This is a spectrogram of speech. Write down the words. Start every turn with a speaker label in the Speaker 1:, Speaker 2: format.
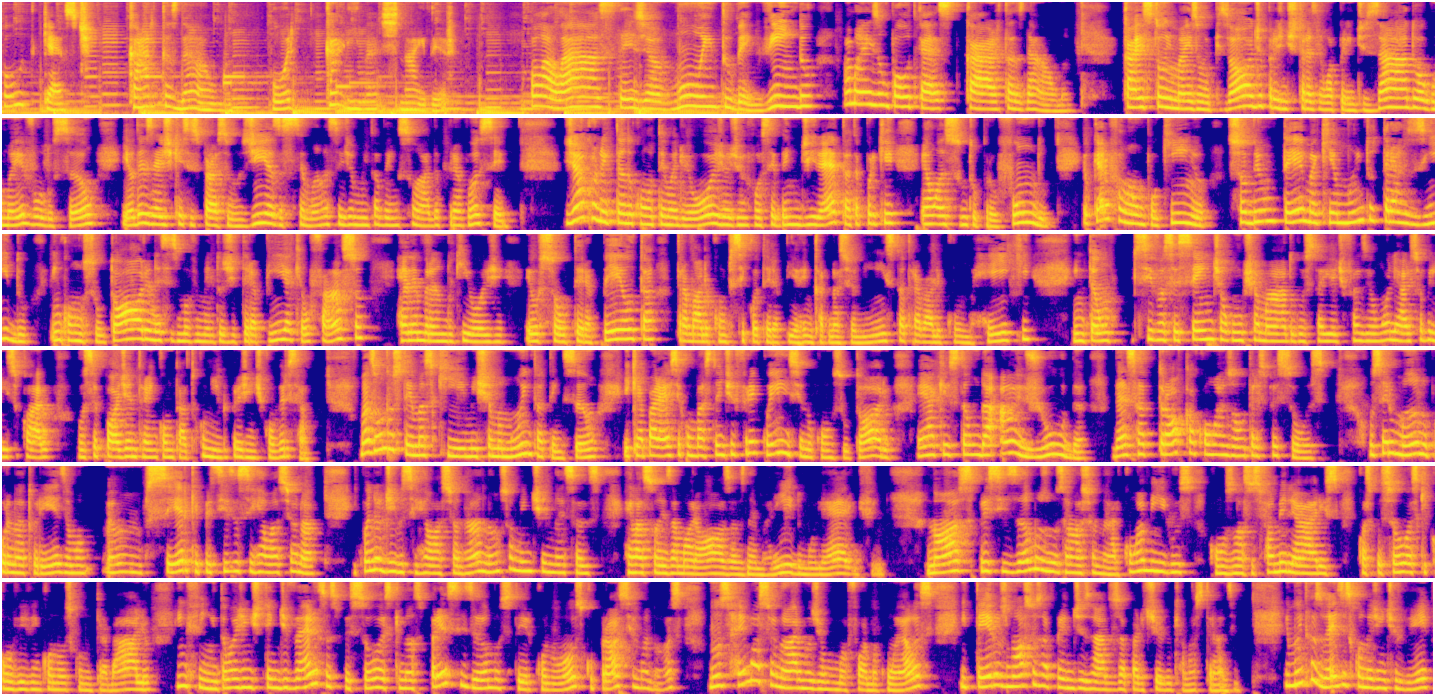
Speaker 1: Podcast Cartas da Alma, por Karina Schneider. Olá, olá, seja muito bem-vindo a mais um podcast Cartas da Alma. Cá estou em mais um episódio para a gente trazer um aprendizado, alguma evolução, e eu desejo que esses próximos dias, essa semana, seja muito abençoada para você. Já conectando com o tema de hoje, hoje eu vou ser bem direta, até porque é um assunto profundo. Eu quero falar um pouquinho sobre um tema que é muito trazido em consultório, nesses movimentos de terapia que eu faço Relembrando que hoje eu sou terapeuta, trabalho com psicoterapia reencarnacionista, trabalho com reiki. Então, se você sente algum chamado, gostaria de fazer um olhar sobre isso, claro, você pode entrar em contato comigo para a gente conversar. Mas um dos temas que me chama muito a atenção e que aparece com bastante frequência no consultório é a questão da ajuda, dessa troca com as outras pessoas. O ser humano, por natureza, é, uma, é, um ser que precisa se relacionar. E quando eu digo se relacionar, não somente nessas relações amorosas, né, marido, mulher, enfim, nós precisamos nos relacionar com amigos, com os nossos familiares, com as pessoas que convivem conosco no trabalho, enfim, então a gente tem diversas pessoas que nós precisamos ter conosco, próximo a nós, nos relacionarmos de alguma forma com elas e ter os nossos aprendizados a partir do que elas trazem. E muitas vezes, quando a gente vê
